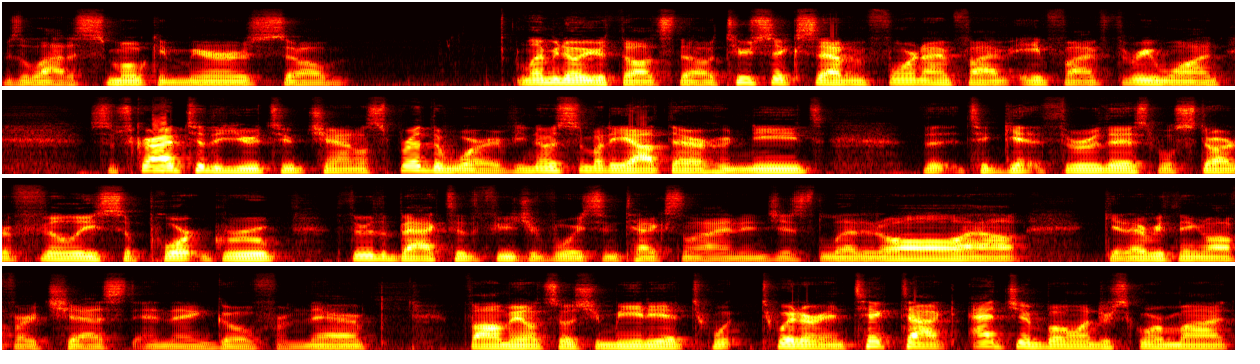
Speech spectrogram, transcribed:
was a lot of smoke and mirrors. So let me know your thoughts though. 267 495 8531. Subscribe to the YouTube channel. Spread the word. If you know somebody out there who needs the, to get through this, we'll start a Philly support group through the Back to the Phuture voice and text line and just let it all out, get everything off our chest, and then go from there. Follow me on social media tw- Twitter and TikTok at Jimbo underscore Mont,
